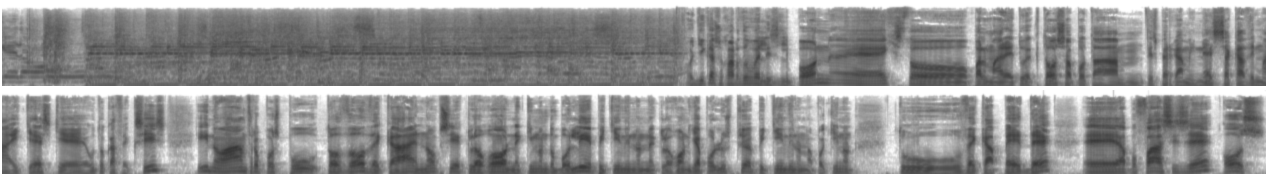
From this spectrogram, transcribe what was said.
Get around. Ο Γκίκας ο Χαρδούβελης λοιπόν ε, έχει στο παλμαρέ του εκτός από τα, μ, τις περγαμηνές, τις ακαδημαϊκές και ούτω καθεξής είναι ο άνθρωπος που το 12 εν ώψη εκλογών, εκείνων των πολύ επικίνδυνων εκλογών για πολλούς πιο επικίνδυνων από εκείνων του 15 ε, αποφάσιζε ως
